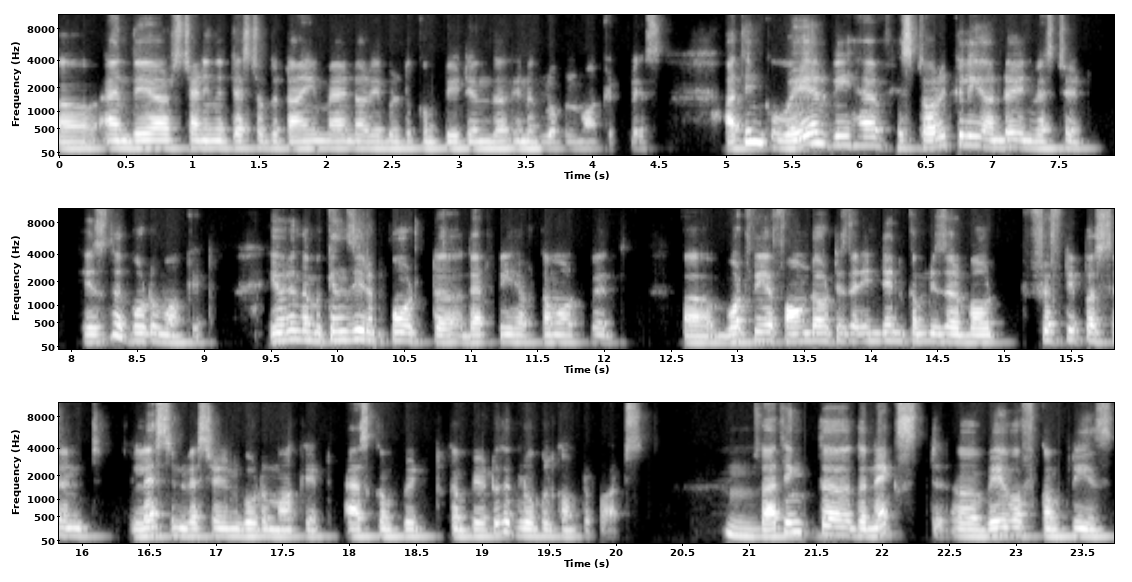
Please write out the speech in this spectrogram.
uh, and they are standing the test of the time and are able to compete in the in a global marketplace. I think where we have historically underinvested is the go to market. Even in the mckinsey report uh, that we have come out with uh, what we have found out is that indian companies are about 50% less invested in go to market as compared compared to the global counterparts. Hmm. So I think the the next uh, wave of companies,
